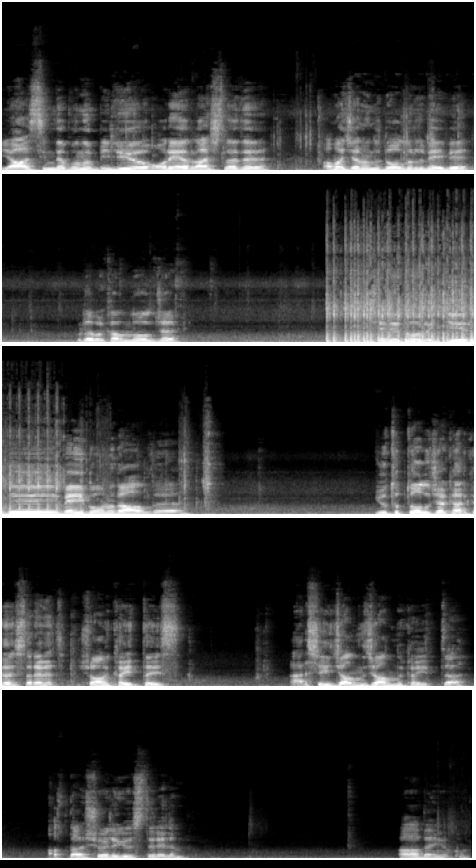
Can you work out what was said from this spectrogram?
Yasin de bunu biliyor. Oraya rushladı. Ama canını doldurdu baby. Burada bakalım ne olacak. İçeriye doğru girdi. Baby onu da aldı. YouTube'da olacak arkadaşlar. Evet. Şu an kayıttayız. Her şey canlı canlı kayıtta. Hatta şöyle gösterelim. Aa ben yokum.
